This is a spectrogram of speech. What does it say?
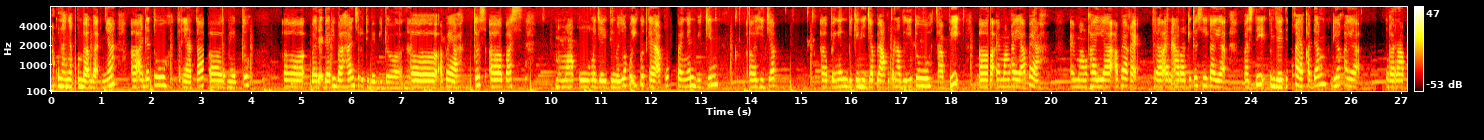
aku nanya ke mbak-mbaknya uh, ada tuh ternyata uh, itu uh, dari bahan seruti baby doll. Nah, uh, apa ya terus uh, pas mama aku ngejahitin baju aku ikut. Kayak aku pengen bikin uh, hijab uh, pengen bikin hijab yang aku pernah beli itu. Tapi uh, emang kayak apa ya? Emang kayak apa ya? Kayak trial and error gitu sih. Kayak pasti penjahitnya kayak kadang dia kayak ngarap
